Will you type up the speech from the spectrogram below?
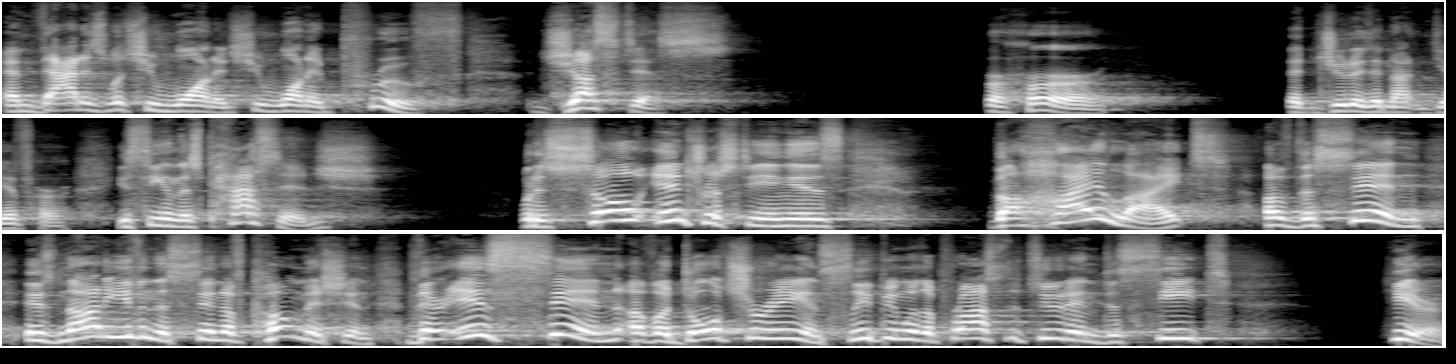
and that is what she wanted. She wanted proof, justice for her that Judah did not give her. You see, in this passage, what is so interesting is the highlight of the sin is not even the sin of commission. There is sin of adultery and sleeping with a prostitute and deceit here.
